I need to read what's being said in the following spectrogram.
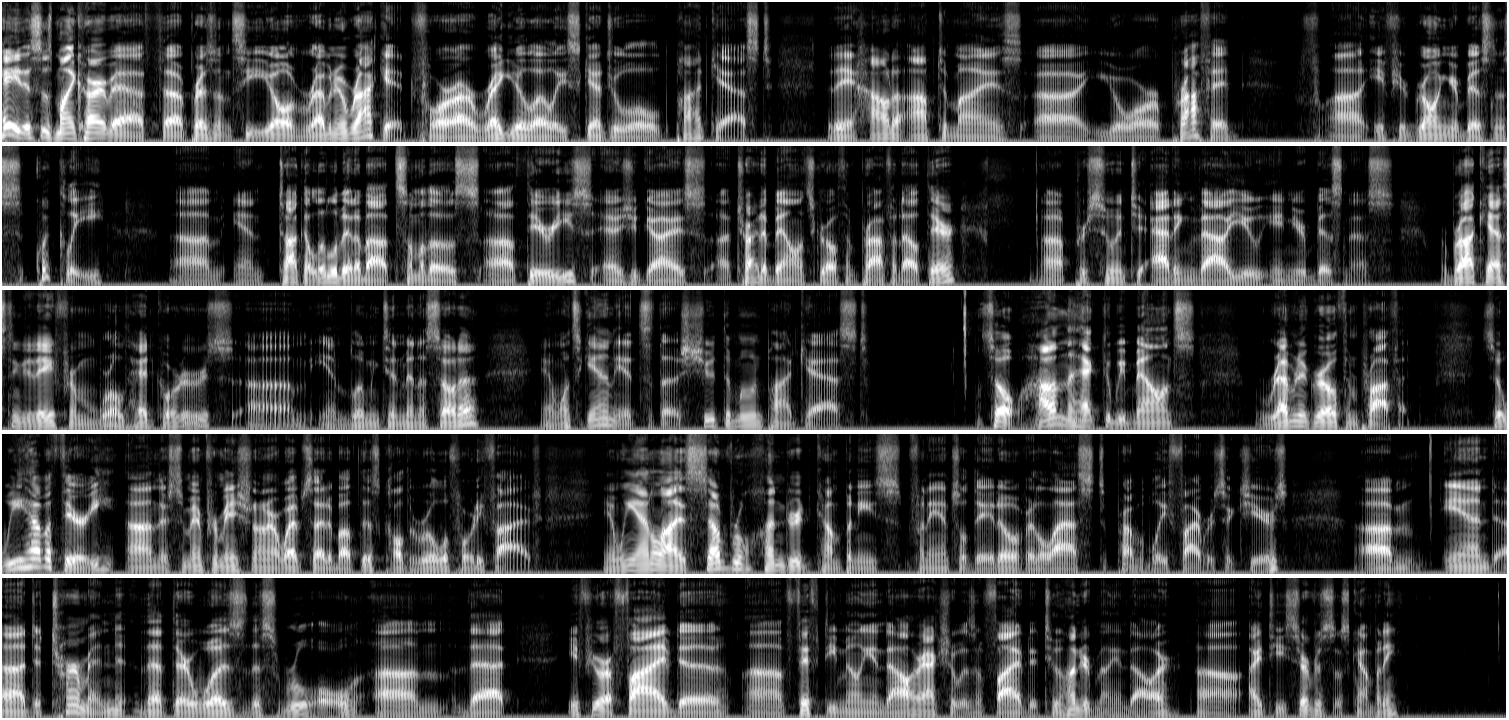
Hey, this is Mike Harvath, uh, President and CEO of Revenue Rocket, for our regularly scheduled podcast today. How to optimize uh, your profit uh, if you're growing your business quickly, um, and talk a little bit about some of those uh, theories as you guys uh, try to balance growth and profit out there, uh, pursuant to adding value in your business. We're broadcasting today from World Headquarters um, in Bloomington, Minnesota. And once again, it's the Shoot the Moon podcast. So, how in the heck do we balance revenue growth and profit? So, we have a theory, uh, and there's some information on our website about this called the Rule of 45. And we analyzed several hundred companies' financial data over the last probably five or six years um, and uh, determined that there was this rule um, that if you're a five to uh, fifty million dollar, actually it was a five to two hundred million dollar uh, IT services company,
